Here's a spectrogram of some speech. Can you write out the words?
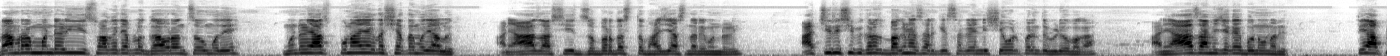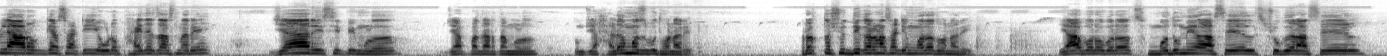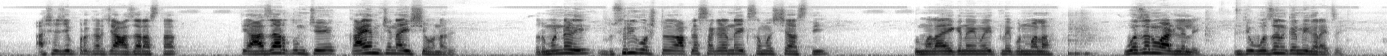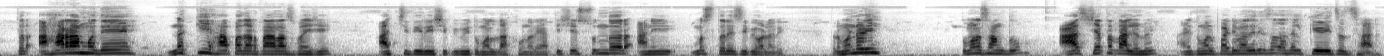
राम राम मंडळी स्वागत आहे आपलं गावरान चवमध्ये मंडळी आज पुन्हा एकदा शेतामध्ये आलो आणि आज अशी जबरदस्त भाजी असणार आहे मंडळी. आजची रेसिपी खरंच बघण्यासारखी सगळ्यांनी शेवटपर्यंत व्हिडिओ बघा. आणि आज आम्ही जे काही बनवणार आहेत ते आपल्या आरोग्यासाठी एवढं फायद्याचं असणार आहे. ज्या रेसिपीमुळं ज्या पदार्थामुळं तुमची हाडं मजबूत होणार आहेत रक्तशुद्धीकरणासाठी मदत होणार आहे. याबरोबरच मधुमेह असेल शुगर असेल असे जे प्रकारचे आजार असतात ते आजार तुमचे कायमचे नाहीसे होणार आहेत. तर मंडळी दुसरी गोष्ट आपल्या सगळ्यांना एक समस्या असती. तुम्हाला आहे की नाही माहीत नाही पण मला वजन वाढलेलं आहे आणि ते वजन कमी करायचं आहे. तर आहारामध्ये नक्की हा पदार्थ आलाच पाहिजे. आजची ती रेसिपी मी तुम्हाला दाखवणार आहे. अतिशय सुंदर आणि मस्त रेसिपी होणार आहे. तर मंडळी तुम्हाला सांगतो आज शेतात आलेलो आहे आणि तुम्हाला पाठीमागे दिसत असेल केळीचं झाड.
